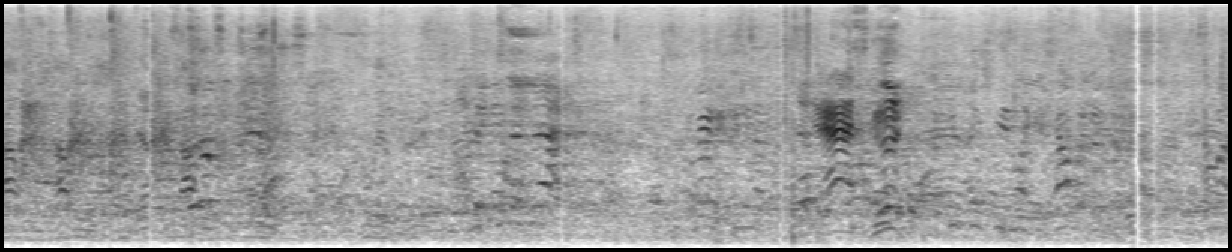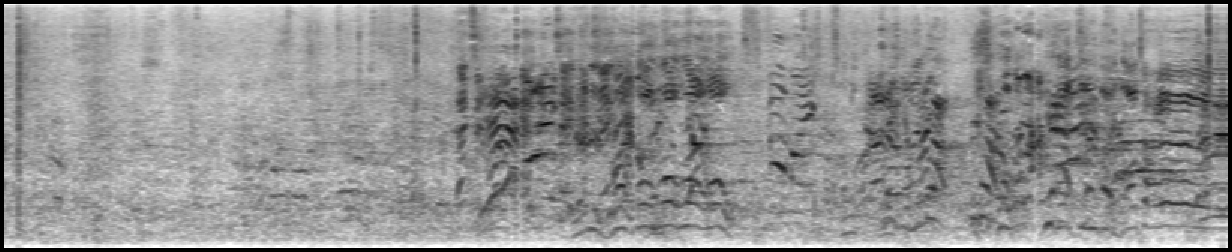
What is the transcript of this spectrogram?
45. Step over, move out. Step right over. Yeah, yeah, yeah. He couldn't, he couldn't fight the guys running away. Lost control when he was inbound, man. Yeah, but that's not true. It was neutral at that point. Hey, hey, hey. Come on, Mike. Get in, Mike. Yeah, it's good. That's it. Yeah, take There it, it is. take Roll, it. roll, roll, roll, roll. Go, Mike. Keep going, keep going, keep Mike. Go down.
